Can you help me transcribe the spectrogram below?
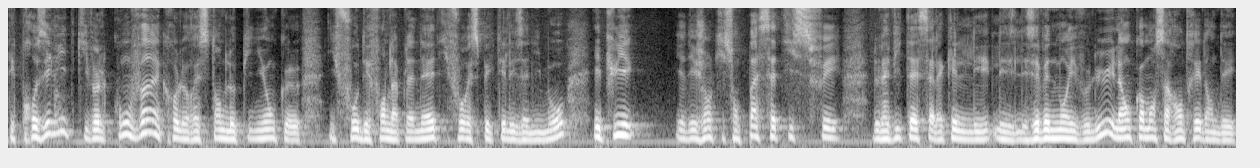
des prosélytes, qui veulent convaincre le restant de l'opinion qu'il faut défendre la planète, il faut respecter les animaux. Et puis il y a des gens qui ne sont pas satisfaits de la vitesse à laquelle les, événements évoluent. Et là, on commence à rentrer dans des,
